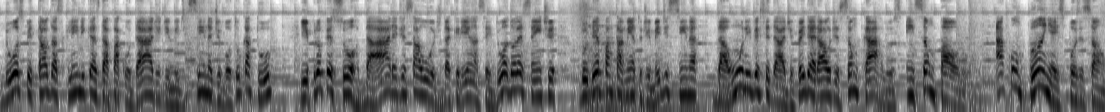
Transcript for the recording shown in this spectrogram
do Hospital das Clínicas da Faculdade de Medicina de Botucatu e professor da área de saúde da criança e do adolescente do Departamento de Medicina da Universidade Federal de São Carlos, em São Paulo. Acompanhe a exposição.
